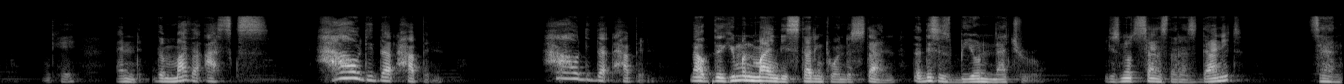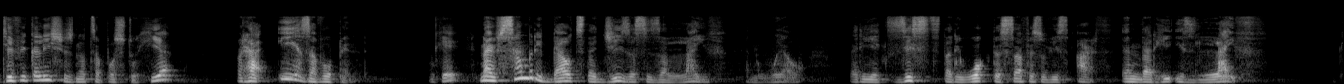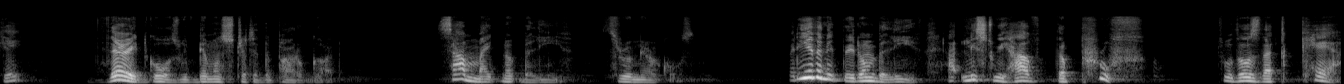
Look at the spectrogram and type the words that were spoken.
Okay? And the mother asks, How did that happen? How did that happen? Now, the human mind is starting to understand that this is beyond natural. It is not science that has done it. Scientifically, she's not supposed to hear, but her ears have opened. Okay? Now, if somebody doubts that Jesus is alive and well, that he exists, that he walked the surface of this earth, and that he is life, okay? There it goes. We've demonstrated the power of God. Some might not believe through miracles. But even if they don't believe, at least we have the proof to those that care,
